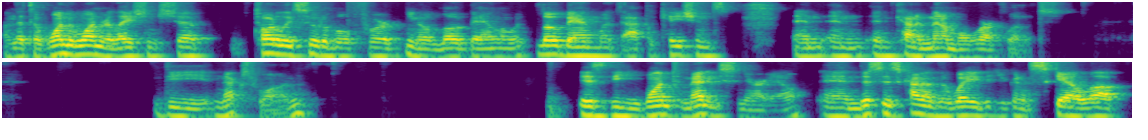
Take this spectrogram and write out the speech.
And that's a one-to-one -one relationship, totally suitable for you know low bandwidth low bandwidth applications and and and kind of minimal workloads. The next one is the one-to-many scenario. And this is kind of the way that you're going to scale up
